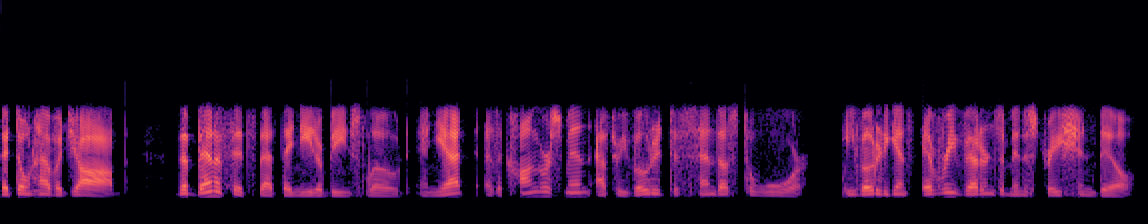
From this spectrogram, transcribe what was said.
that don't have a job, the benefits that they need are being slowed. And yet, as a congressman, after he voted to send us to war, he voted against every Veterans Administration bill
